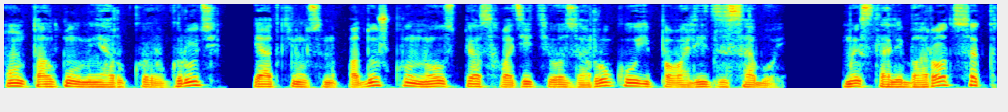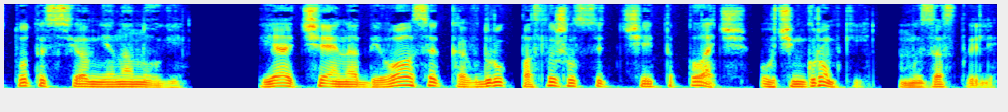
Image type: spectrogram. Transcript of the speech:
Он толкнул меня рукой в грудь, я откинулся на подушку, но успел схватить его за руку и повалить за собой. Мы стали бороться, кто-то сел мне на ноги. Я отчаянно отбивался, как вдруг послышался чей-то плач, очень громкий. Мы застыли.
